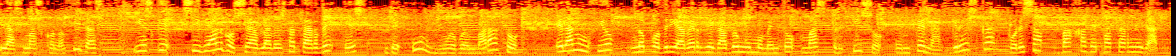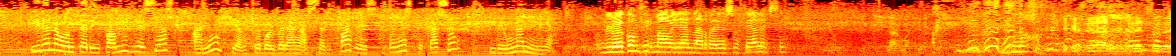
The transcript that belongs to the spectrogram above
las más conocidas, y es que si de algo se ha hablado esta tarde es de un nuevo embarazo. El anuncio no podría haber llegado en un momento más preciso, en plena gresca por esa baja de paternidad. Irene Montero y Pablo Iglesias anuncian que volverán a ser padres, en este caso de una niña. Lo he confirmado ya en las redes sociales, sí. Nada más. No. Ejercerás el derecho de,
